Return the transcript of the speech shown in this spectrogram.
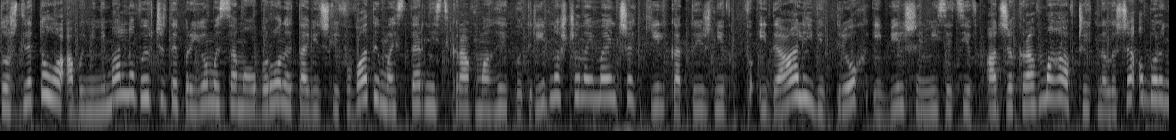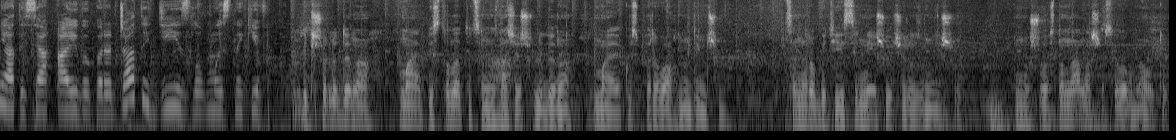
Тож для того, аби мінімально вивчити прийоми самооборони та відшліфувати майстерність крав-маги, потрібно щонайменше кілька тижнів, в ідеалі від трьох і більше місяців. Адже крав-мага вчить не лише оборонятися, а й випереджати дії зловмисників. Якщо людина має пістолет, то це не значить, що людина має якусь перевагу над іншим. Це не робить її сильнішою чи розумнішою. Тому що основна наша сила вона отут.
